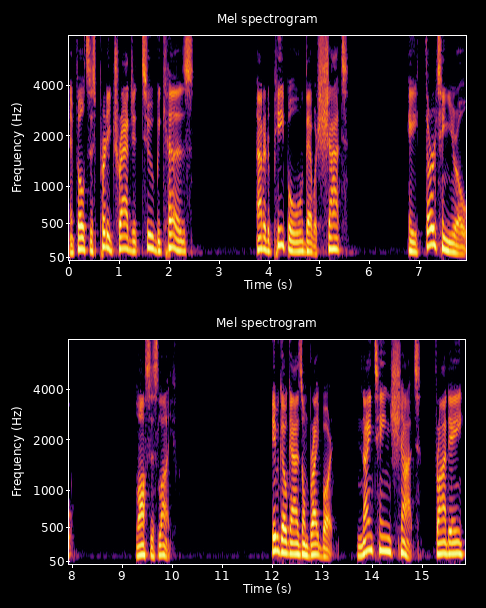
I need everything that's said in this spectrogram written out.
And, folks, it's pretty tragic too because out of the people that were shot, a 13 year old lost his life. Here we go, guys, on Breitbart. 19 shots Friday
